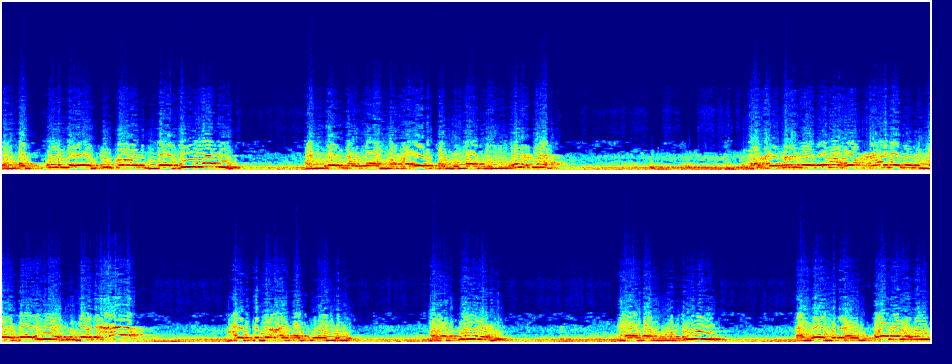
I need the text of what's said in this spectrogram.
وتكون شكرا جزيلا أن الله عليك بهذه النعمة. وأن الله عالم البشرية جمعاء حيث بعث فيه رسولا. هذا الرسول الذي انقذهم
